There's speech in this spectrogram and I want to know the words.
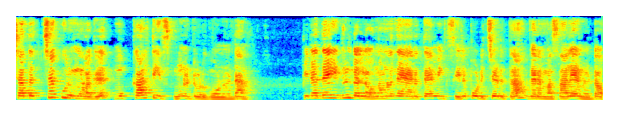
ചതച്ച കുരുമുളക് മുക്കാൽ ടീസ്പൂൺ ഇട്ട് കൊടുക്കുകയാണ് കേട്ടോ. പിന്നെ അതേ ഇതുണ്ടല്ലോ നമ്മൾ നേരത്തെ മിക്സിയിൽ പൊടിച്ചെടുത്ത ഗരം മസാലയാണ് കേട്ടോ.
